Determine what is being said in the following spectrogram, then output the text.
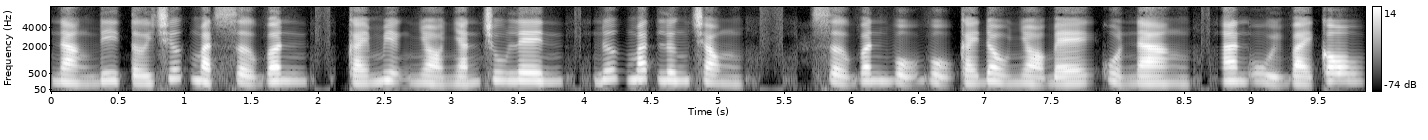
Nàng đi tới trước mặt Sở Vân, cái miệng nhỏ nhắn chu lên, nước mắt lưng tròng. Sở Vân vỗ vỗ cái đầu nhỏ bé của nàng, an ủi vài câu.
